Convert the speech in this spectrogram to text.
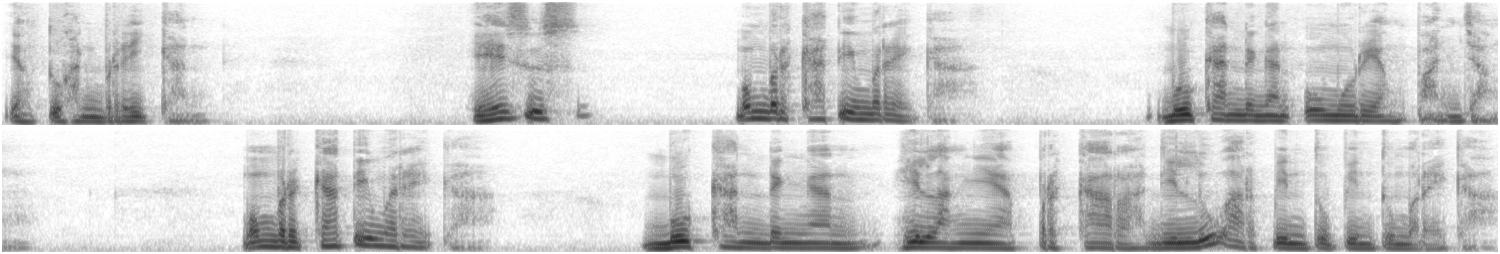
yang Tuhan berikan. Yesus memberkati mereka bukan dengan umur yang panjang. Memberkati mereka bukan dengan hilangnya perkara di luar pintu-pintu mereka.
